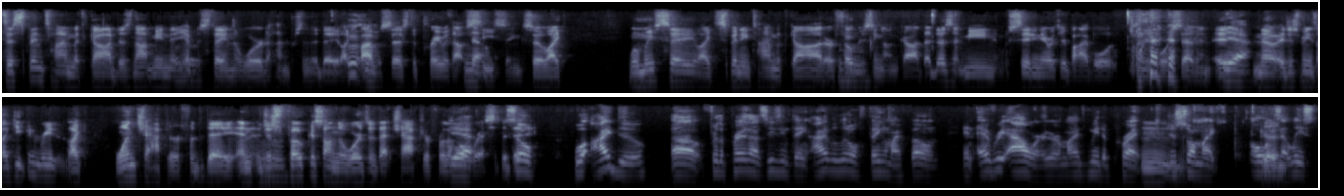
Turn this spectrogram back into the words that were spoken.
to spend time with God does not mean that you have to stay in the Word 100% of the day. Like, Mm-mm. Bible says to pray without No. ceasing. So, like, when we say, like, spending time with God or Mhm. focusing on God, that doesn't mean sitting there with your Bible 24 7. Yeah. No, it just means, like, you can read, like, one chapter for the day and just Mhm. focus on the words of that chapter for the Yeah. whole rest of the So day. So what I do uh, for the pray without ceasing thing, I have a little thing on my phone, and every hour it reminds me to pray. Mm. Just so I'm like always Good. at least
